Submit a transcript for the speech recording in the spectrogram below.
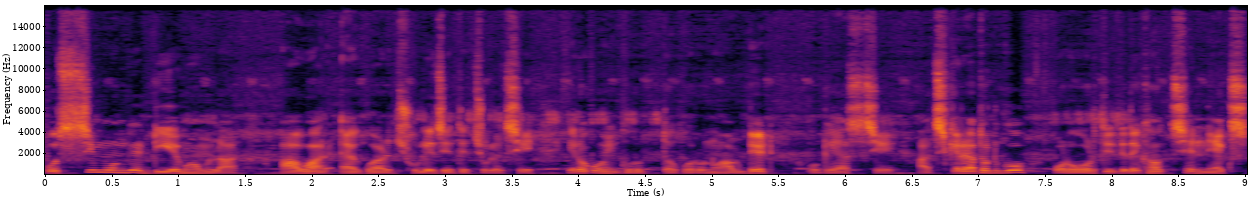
পশ্চিমবঙ্গের ডিএ মামলার আবার একবার ঝুলে যেতে চলেছে। এরকমই গুরুত্বপূর্ণ আপডেট উঠে আসছে। আজকের এতটুকু। পরবর্তীতে দেখা হচ্ছে নেক্সট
